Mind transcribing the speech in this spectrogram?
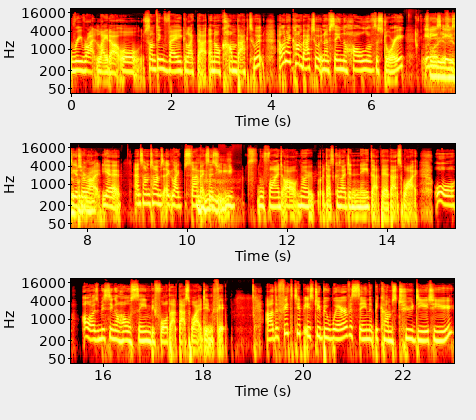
rewrite later or something vague like that. And I'll come back to it. And when I come back to it and I've seen the whole of the story, it's it is easier, easier to, to write. Yeah. And sometimes, like Steinbeck mm-hmm. says, you, you will find, oh, no, that's because I didn't need that there. That's why. Or, oh, I was missing a whole scene before that. That's why it didn't fit. Uh, the fifth tip is to beware of a scene that becomes too dear to you,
